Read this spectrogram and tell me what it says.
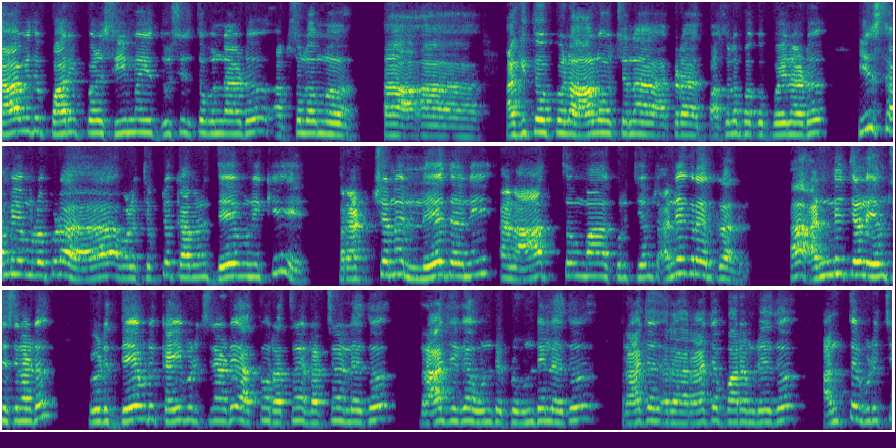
దావిదు పారిపోయిన సీమయ్య దూషిస్తూ ఉన్నాడు. అప్సలోం అగితోపుల ఆలోచన అక్కడ పసలపక్క పోయినాడు. ఈ సమయంలో కూడా వాళ్ళు చెప్తే కాబట్టి దేవునికి రక్షణ లేదని ఆయన ఆత్మ గురించి ఏం అనేక ఇరుకున్నారు అన్ని జనాలు ఏం చేసినాడు? వీడు దేవుడు కై విడిచినాడు. ఆత్మ రచన రక్షణ లేదు. రాజుగా ఉండే ఇప్పుడు ఉండేలేదు రాజ రాజభారం లేదు. అంత విడిచి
